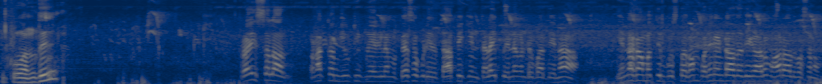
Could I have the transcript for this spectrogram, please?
இப்போ வந்து பிரைசலால் வணக்கம் யூடியூப் நேரில் நம்ம பேசக்கூடிய டாப்பிக்கின் தலைப்பு என்னவென்று பார்த்தீங்கன்னா எண்ணகாமத்தின் புஸ்தகம் பன்னிரெண்டாவது அதிகாரம் ஆறாவது வசனம்.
